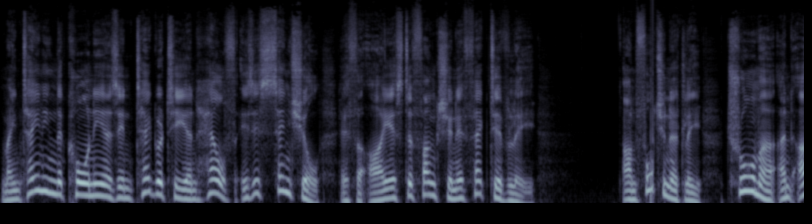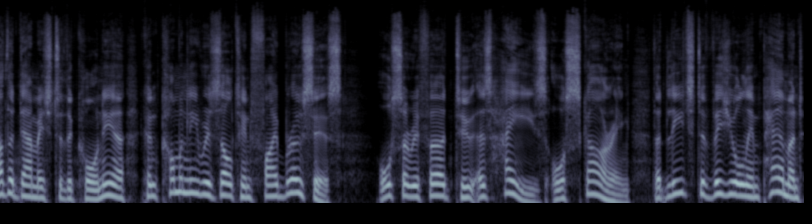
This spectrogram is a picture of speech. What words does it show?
Maintaining the cornea's integrity and health is essential if the eye is to function effectively. Unfortunately, trauma and other damage to the cornea can commonly result in fibrosis, also referred to as haze or scarring, that leads to visual impairment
